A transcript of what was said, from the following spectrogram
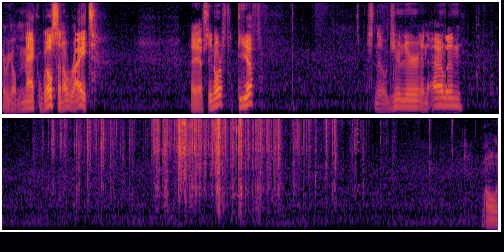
Here we go. Mack Wilson. All right. AFC North, DF. Snow Jr. and Allen. Oh,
